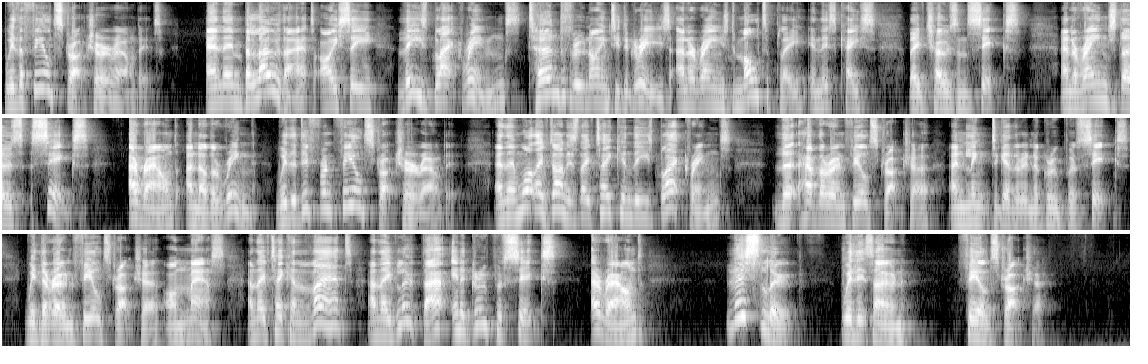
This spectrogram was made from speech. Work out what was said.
with a field structure around it. And then below that, I see these black rings turned through 90 degrees and arranged multiply. In this case, they've chosen six and arranged those six around another ring with a different field structure around it. And then what they've done is they've taken these black rings that have their own field structure and linked together in a group of six with their own field structure on mass. And they've taken that and they've looped that in a group of six around this loop with its own field structure.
